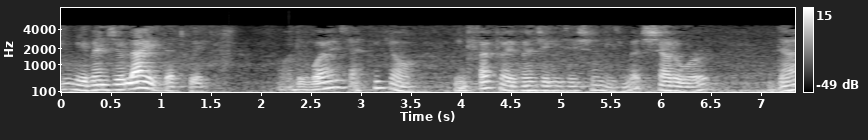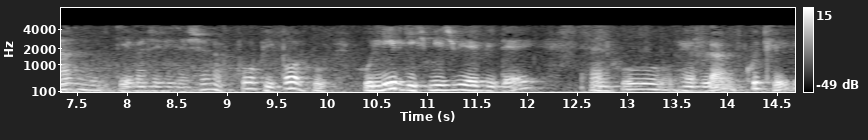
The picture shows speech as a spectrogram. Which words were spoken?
been evangelized that way? Otherwise, I think our, in fact, our evangelization is much shallower than the evangelization of poor people who, who live this misery every day and who have learned quickly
